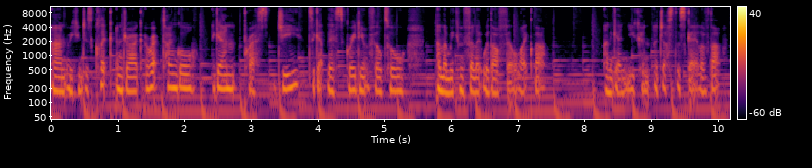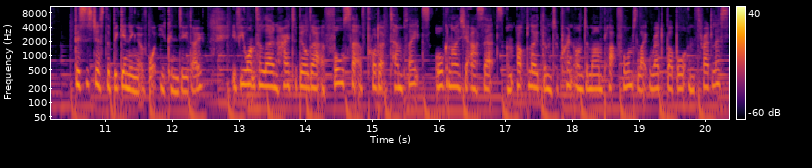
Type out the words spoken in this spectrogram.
and we can just click and drag a rectangle again press G to get this gradient fill tool and then we can fill it with our fill like that and again you can adjust the scale of that this is just the beginning of what you can do though. If you want to learn how to build out a full set of product templates, organise your assets and upload them to print on demand platforms like Redbubble and Threadless,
